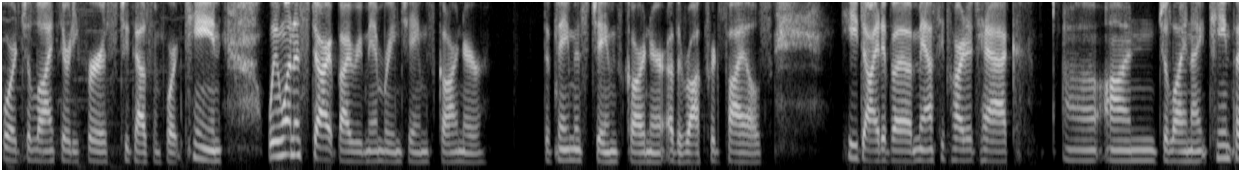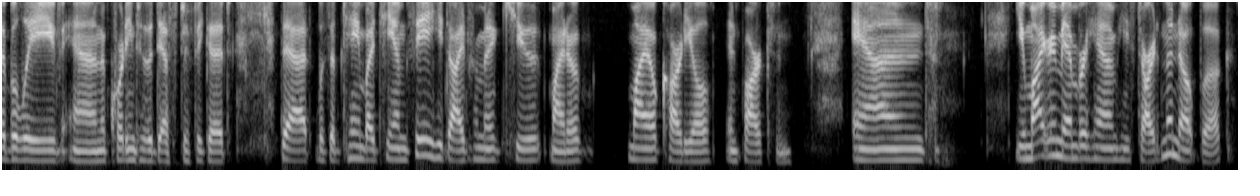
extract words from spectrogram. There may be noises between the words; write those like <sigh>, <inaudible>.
for July 31st, 2014, we want to start by remembering James Garner, the famous James Garner of the Rockford Files. He died of a massive heart attack uh, on July 19th, I believe, and according to the death certificate that was obtained by TMZ, he died from an acute myocardial infarction. And you might remember him, he starred in The Notebook.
